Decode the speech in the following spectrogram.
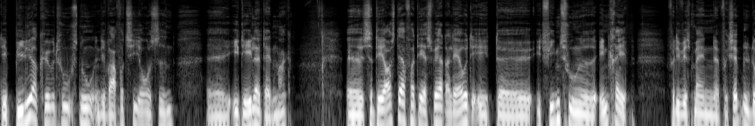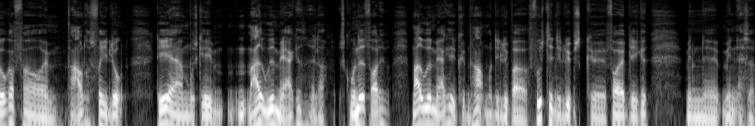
Det er billigere at købe et hus nu, end det var for 10 år siden uh, i dele af Danmark. Uh, så det er også derfor, det er svært at lave et, et, uh, et fintunet indgreb fordi hvis man øh, for eksempel lukker for, øh, for afdragsfri lån, det er måske meget udmærket, eller skruer ned for det, meget udmærket i København, hvor de løber fuldstændig løbsk øh, for øjeblikket. Men, øh, men altså,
